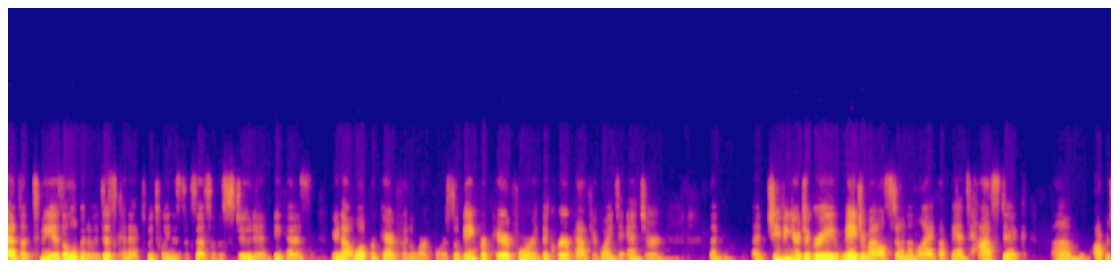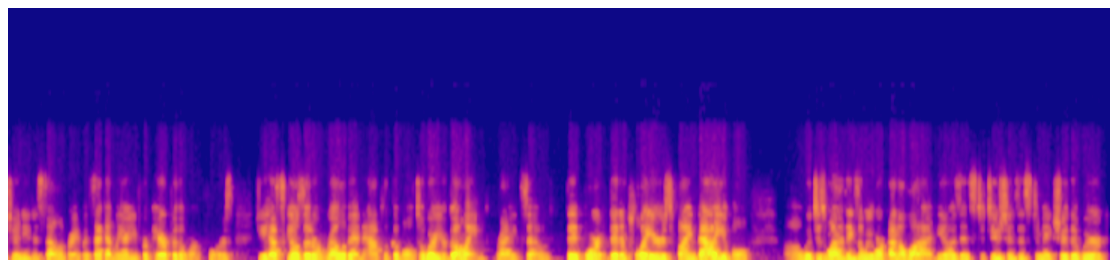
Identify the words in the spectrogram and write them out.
that's to me is a little bit of a disconnect between the success of the student because you're not well prepared for the workforce. So being prepared for the career path you're going to enter, achieving your degree, major milestone in life, a fantastic um, opportunity to celebrate. But secondly, are you prepared for the workforce? Do you have skills that are relevant and applicable to where you're going, right? So that work that employers find valuable, uh, which is one of the things that we work on a lot, you know, as institutions, is to make sure that we're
